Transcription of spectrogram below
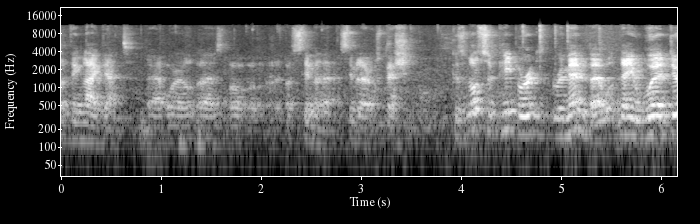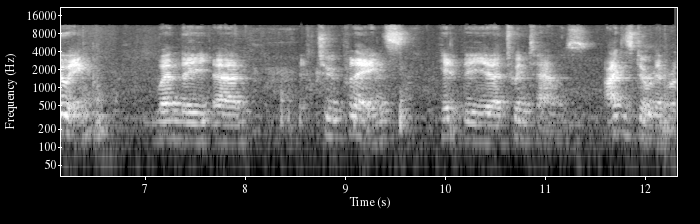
Something like that, uh, or, uh, or, or similar, similar expression. Because lots of people remember what they were doing when the um, two planes hit the uh, twin towers. I can still remember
